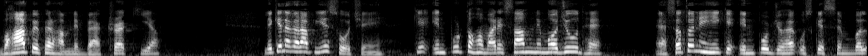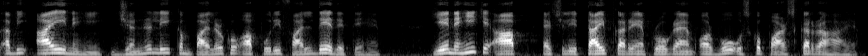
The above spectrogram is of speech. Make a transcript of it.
وہاں پہ پھر ہم نے بیک ٹریک کیا۔ لیکن اگر آپ یہ سوچیں کہ ان پٹ تو ہمارے سامنے موجود ہے، ایسا تو نہیں کہ ان پٹ جو ہے اس کے سمبل ابھی آئی نہیں۔ جنرلی کمپائلر کو آپ پوری فائل دے دیتے ہیں۔ یہ نہیں کہ آپ ایکچولی ٹائپ کر رہے ہیں پروگرام اور وہ اس کو پارس کر رہا ہے۔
